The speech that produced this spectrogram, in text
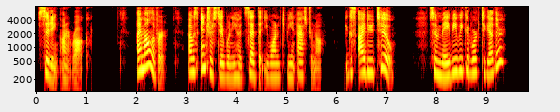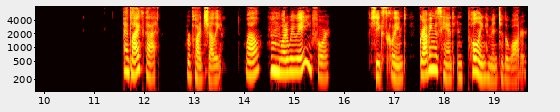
sitting on a rock. I'm Oliver. I was interested when you had said that you wanted to be an astronaut because I do too. So maybe we could work together? I'd like that, replied Shelley. Well, what are we waiting for? she exclaimed, grabbing his hand and pulling him into the water.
